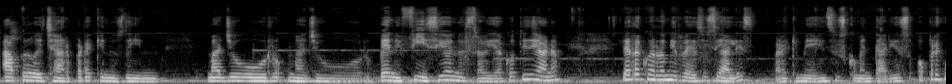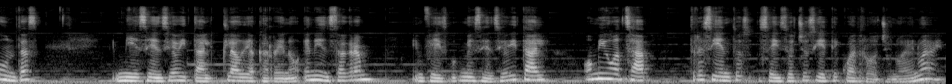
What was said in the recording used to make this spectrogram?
aprovechar para que nos den mayor, mayor beneficio en nuestra vida cotidiana. Les recuerdo mis redes sociales para que me dejen sus comentarios o preguntas Mi Esencia Vital Claudia Carreno en Instagram, en Facebook Mi Esencia Vital o mi WhatsApp 300-687-4899.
